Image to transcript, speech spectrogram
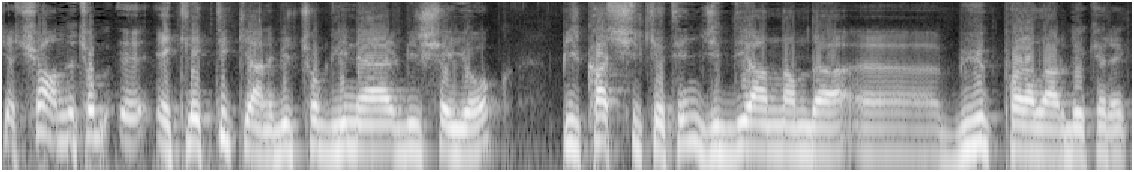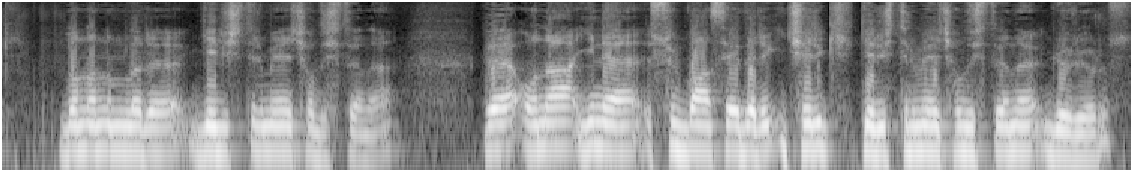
ya şu anda çok e, eklektik yani birçok lineer bir şey yok. Birkaç şirketin ciddi anlamda e, büyük paralar dökerek donanımları geliştirmeye çalıştığını ve ona yine sübvanse ederek içerik geliştirmeye çalıştığını görüyoruz.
